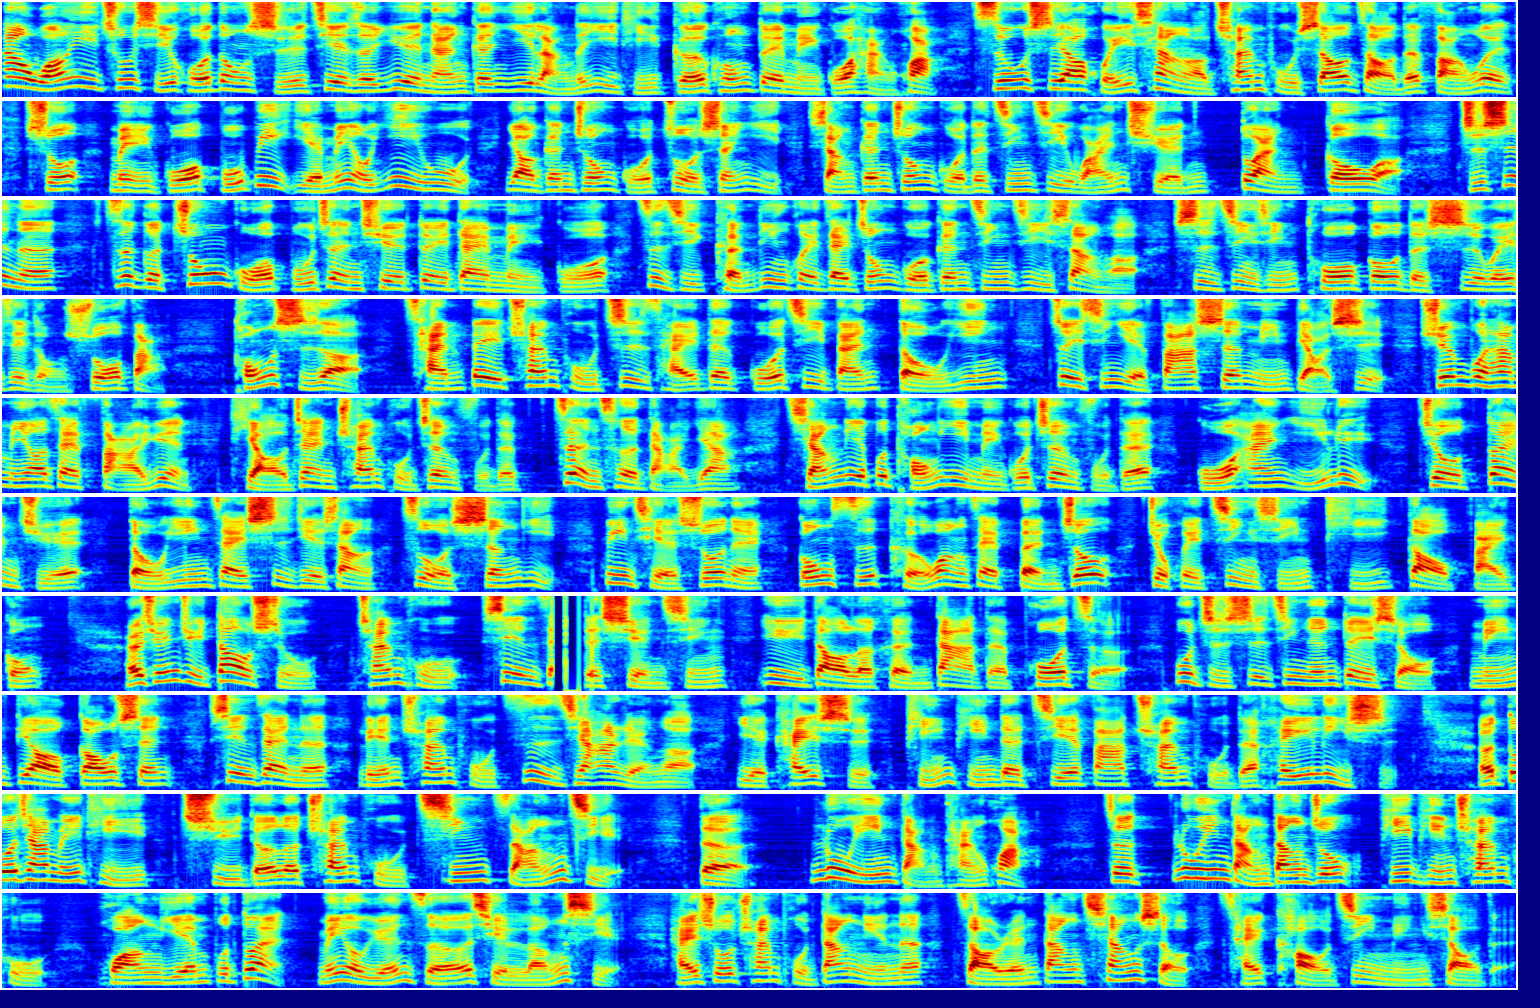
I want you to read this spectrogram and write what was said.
那王毅出席活动时，借着越南跟伊朗的议题，隔空对美国喊话，似乎是要回呛啊。川普稍早的访问说，美国不必也没有义务要跟中国做生意，想跟中国的经济完全断钩啊。只是呢，这个中国不正确对待美国，自己肯定会在中国跟经济上啊是进行脱钩的示威这种说法。同时啊。惨被川普制裁的国际版抖音最新也发声明表示，宣布他们要在法院挑战川普政府的政策打压，强烈不同意美国政府的国安疑虑，就断绝抖音在世界上做生意，并且说呢，公司渴望在本周就会进行提告白宫。而选举倒数，川普现在的选情遇到了很大的波折。不只是竞争对手民调高升，现在呢，连川普自家人啊也开始频频的揭发川普的黑历史，而多家媒体取得了川普亲长姐的录音档谈话，这录音档当中批评川普谎言不断、没有原则，而且冷血，还说川普当年呢找人当枪手才考进名校的。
